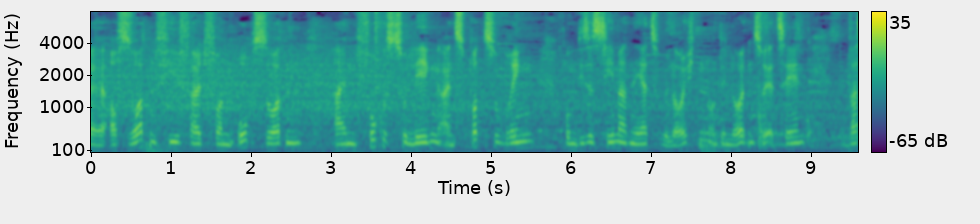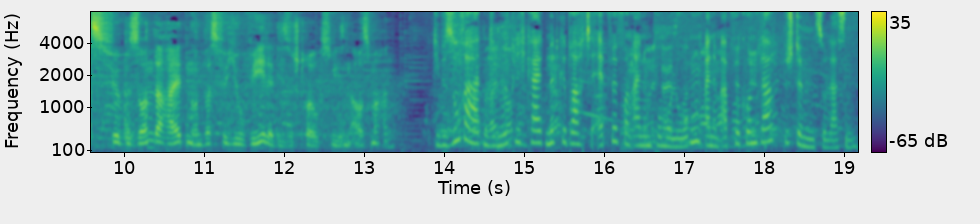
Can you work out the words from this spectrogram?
äh, auf Sortenvielfalt von Obstsorten einen Fokus zu legen, einen Spot zu bringen, um dieses Thema näher zu beleuchten und den Leuten zu erzählen, was für Besonderheiten und was für Juwele diese Streuobstwiesen ausmachen. Die Besucher hatten die Möglichkeit, mitgebrachte Äpfel von einem Pomologen, einem Apfelkundler, bestimmen zu lassen.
